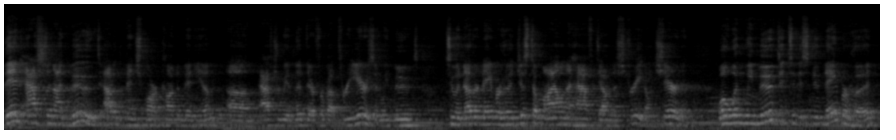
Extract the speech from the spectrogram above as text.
Then Ashley and I moved out of the Benchmark condominium um, after we had lived there for about three years, and we moved to another neighborhood just a mile and a half down the street on Sheridan. Well, when we moved into this new neighborhood,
